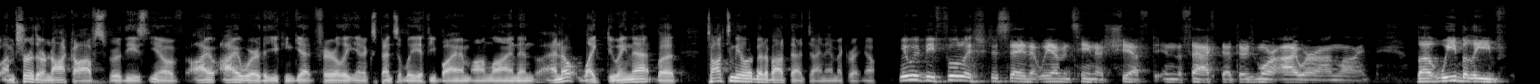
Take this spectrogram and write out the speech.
I'm sure they're knockoffs for these, you know, eye, eyewear that you can get fairly inexpensively if you buy them online. And I don't like doing that, but talk to me a little bit about that dynamic right now. It would be foolish to say that we haven't seen a shift in the fact that there's more eyewear online. But we believe,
